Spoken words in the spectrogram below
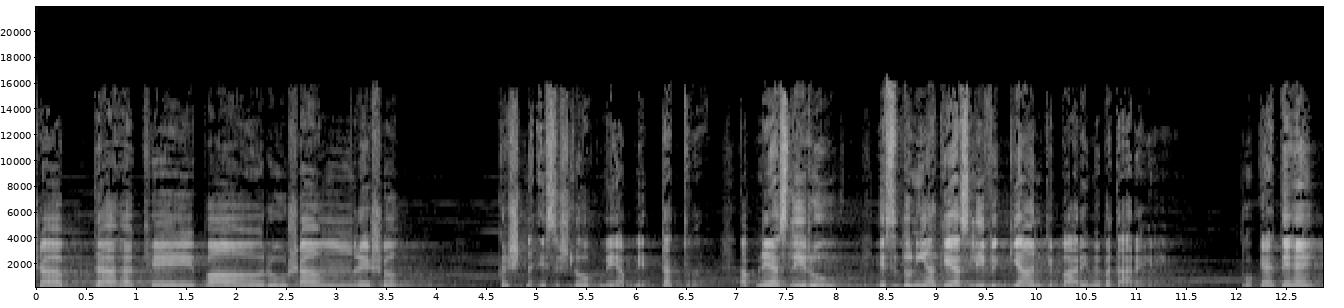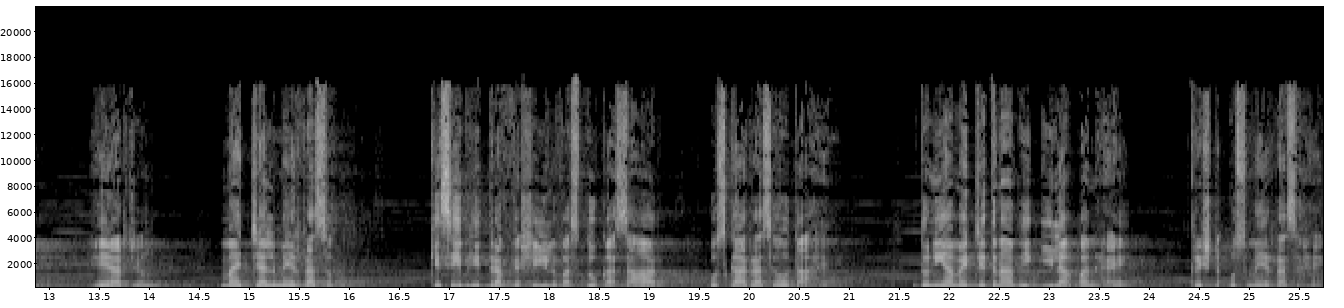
शब्दः खे पौरुषम ऋषु। कृष्ण इस श्लोक में अपने तत्व, अपने असली रूप, इस दुनिया के असली विज्ञान के बारे में बता रहे हैं। वो कहते हैं, हे अर्जुन, मैं जल में रस हूँ किसी भी द्रव्यशील वस्तु का सार उसका रस होता है। दुनिया में जितना भी गीलापन है, कृष्ण उसमें रस है।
